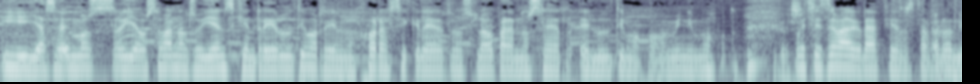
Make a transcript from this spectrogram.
Y ya sabemos, ya lo saben los oyentes, quien ríe el último ríe el mejor. Así que leeroslo para no ser el último como mínimo. Muchísimas gracias. Hasta A ti. pronto.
